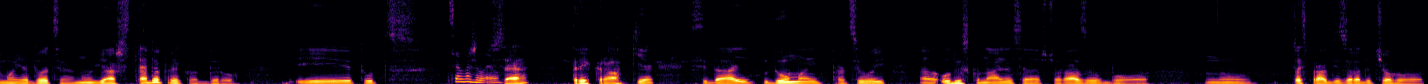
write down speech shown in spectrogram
моя доця, ну я ж з тебе приклад беру. І тут Це важливо. все, три крапки. Сідай, думай, працюй, е, удосконалюйся щоразу, бо ну, то справді заради чого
